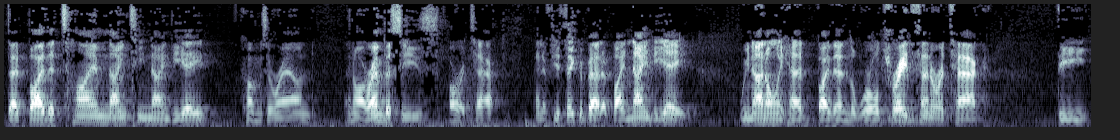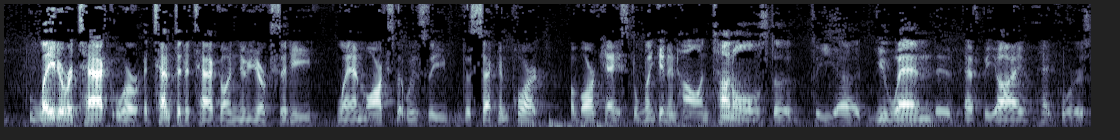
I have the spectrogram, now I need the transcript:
that by the time 1998 comes around and our embassies are attacked, and if you think about it, by 98, we not only had by then the World Trade Center attack, the later attack or attempted attack on New York City landmarks that was the, the second part of our case the Lincoln and Holland tunnels, the, the uh, UN, the FBI headquarters.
